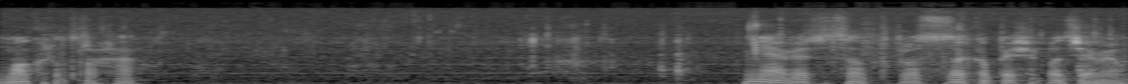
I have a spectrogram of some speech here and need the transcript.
Mokro trochę. Nie, wiecie co, po prostu zakopię się pod ziemią.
